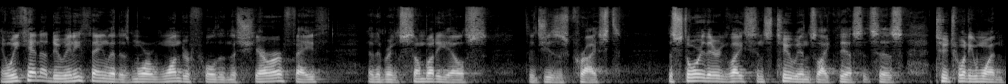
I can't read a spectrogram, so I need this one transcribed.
And we cannot do anything that is more wonderful than to share our faith and to bring somebody else to Jesus Christ. The story there in Galatians 2 ends like this. It says, 221,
